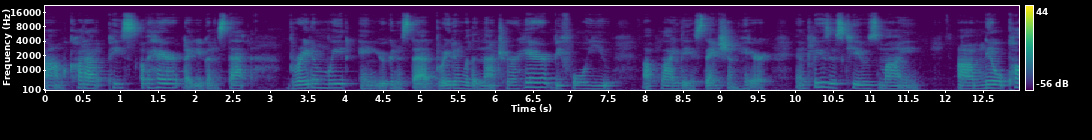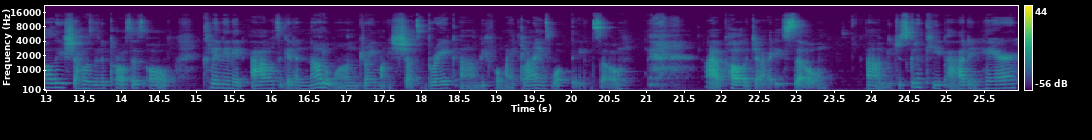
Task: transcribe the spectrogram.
um, cut out a piece of hair that you're to start braiding with and you're to start braiding with the natural hair before you apply the extension hair. And please excuse my um, nail polish. I was in the process of cleaning it out to get another one during my short break um, before my clients walked in. So I apologize. So um, you're just gonna keep adding hair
